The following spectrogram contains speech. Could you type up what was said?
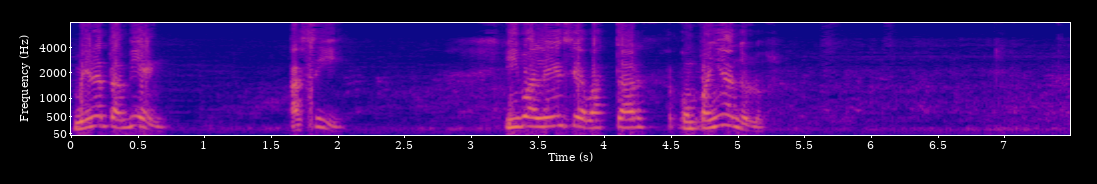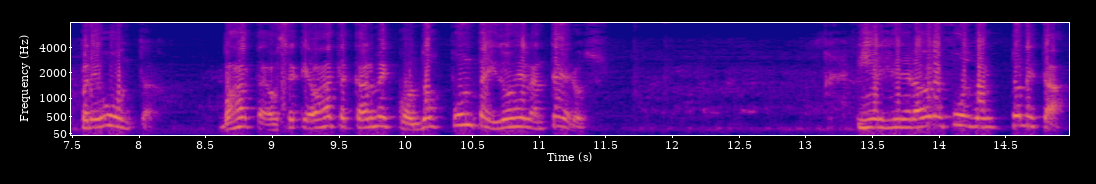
Mira también, así. Y Valencia va a estar acompañándolos. Pregunta, vas a, o sea que vas a atacarme con dos puntas y dos delanteros. ¿Y el generador de fútbol dónde está?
